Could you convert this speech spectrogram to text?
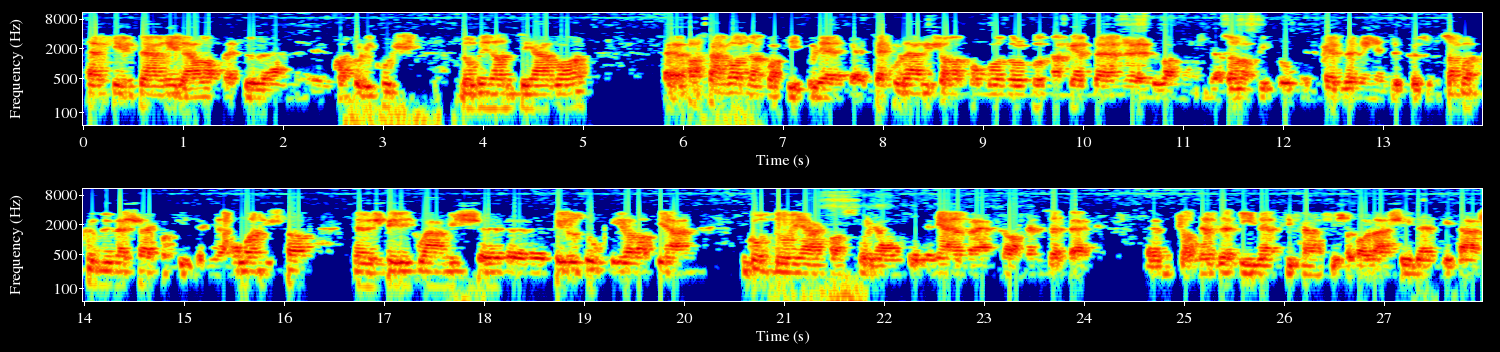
elképzelni, de alapvetően katolikus dominanciával. Aztán vannak, akik ugye szekuláris alapon gondolkodnak ebben, vannak az alapítók, kezdeményezők között szabadkövővesek, akik ilyen humanista, spirituális filozófia alapján gondolják azt, hogy a, hogy a nyelvek, a nemzetek, a nemzeti identitás és a vallási identitás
